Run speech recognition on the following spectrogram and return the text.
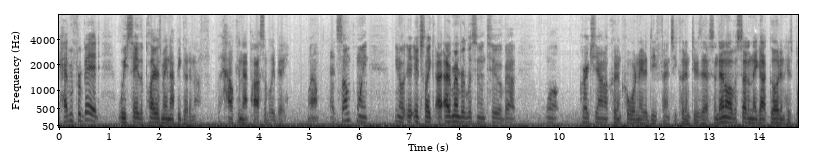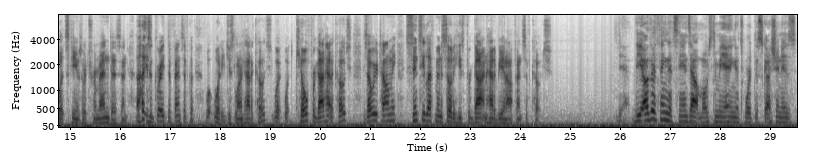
heaven forbid, we say the players may not be good enough. How can that possibly be? Well, at some point, you know, it's like I remember listening to about, well, Greg Schiano couldn't coordinate a defense. He couldn't do this. And then all of a sudden they got good and his blitz schemes were tremendous. And oh, he's a great defensive coach. What, what, he just learned how to coach? What, what, Kill forgot how to coach? Is that what you're telling me? Since he left Minnesota, he's forgotten how to be an offensive coach. Yeah. The other thing that stands out most to me, I think that's worth discussion, is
